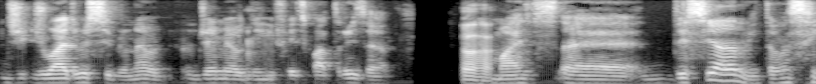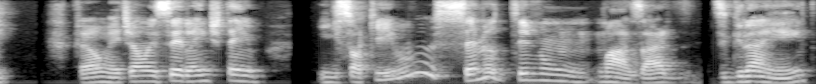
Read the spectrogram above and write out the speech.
de, de wide receiver, né? O Jamie Aldin fez 4-3-0. Uhum. Mas é, desse ano, então assim, realmente é um excelente tempo. E só que o Samuel teve um, um azar desgranhento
